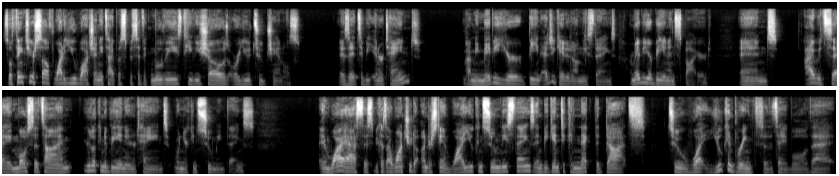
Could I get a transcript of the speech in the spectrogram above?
So think to yourself, why do you watch any type of specific movies, TV shows, or YouTube channels? Is it to be entertained? I mean, maybe you're being educated on these things, or maybe you're being inspired. And I would say most of the time you're looking to be entertained when you're consuming things. And why I ask this because I want you to understand why you consume these things and begin to connect the dots to what you can bring to the table that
